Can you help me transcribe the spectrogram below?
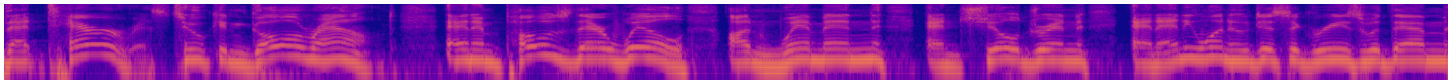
that terrorists who can go around and impose their will on women and children and anyone who disagrees with them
